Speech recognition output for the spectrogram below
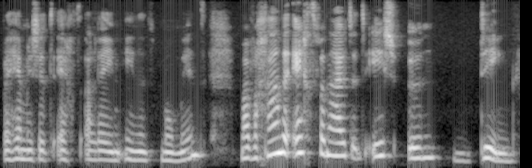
bij hem is het echt alleen in het moment. Maar we gaan er echt vanuit, het is een ding.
